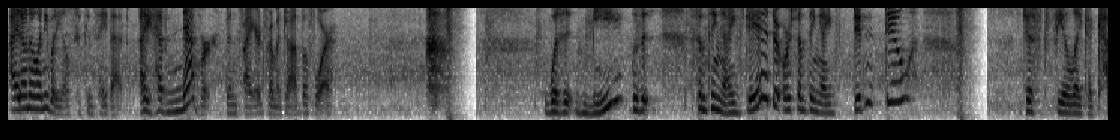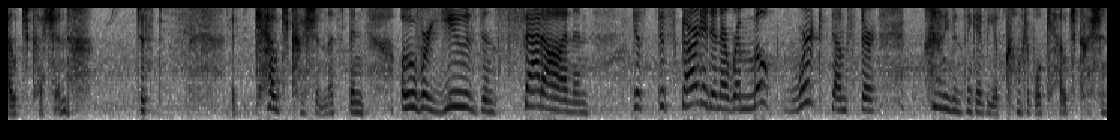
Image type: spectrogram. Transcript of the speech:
I don't know anybody else who can say that. I have never been fired from a job before. Was it me? Was it something I did or something I didn't do? I just feel like a couch cushion. Just couch cushion that's been overused and sat on and just discarded in a remote work dumpster. I don't even think I'd be a comfortable couch cushion.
